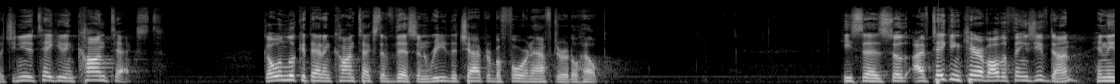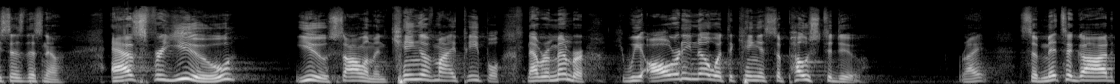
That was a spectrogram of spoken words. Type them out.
But you need to take it in context. Go and look at that in context of this and read the chapter before and after. It'll help. He says, So I've taken care of all the things you've done. And he says this now As for you, you, Solomon, king of my people. Now remember, we already know what the king is supposed to do, right? Submit to God,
